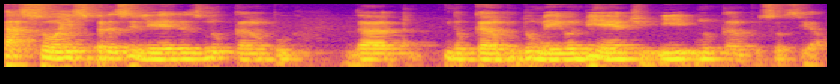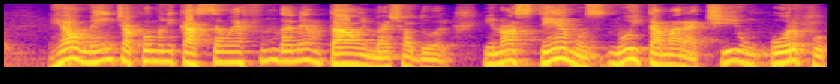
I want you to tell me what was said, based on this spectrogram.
ações brasileiras no campo, da, no campo do meio ambiente e no campo social. Realmente a comunicação é fundamental, embaixador. E nós temos no Itamaraty um corpo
